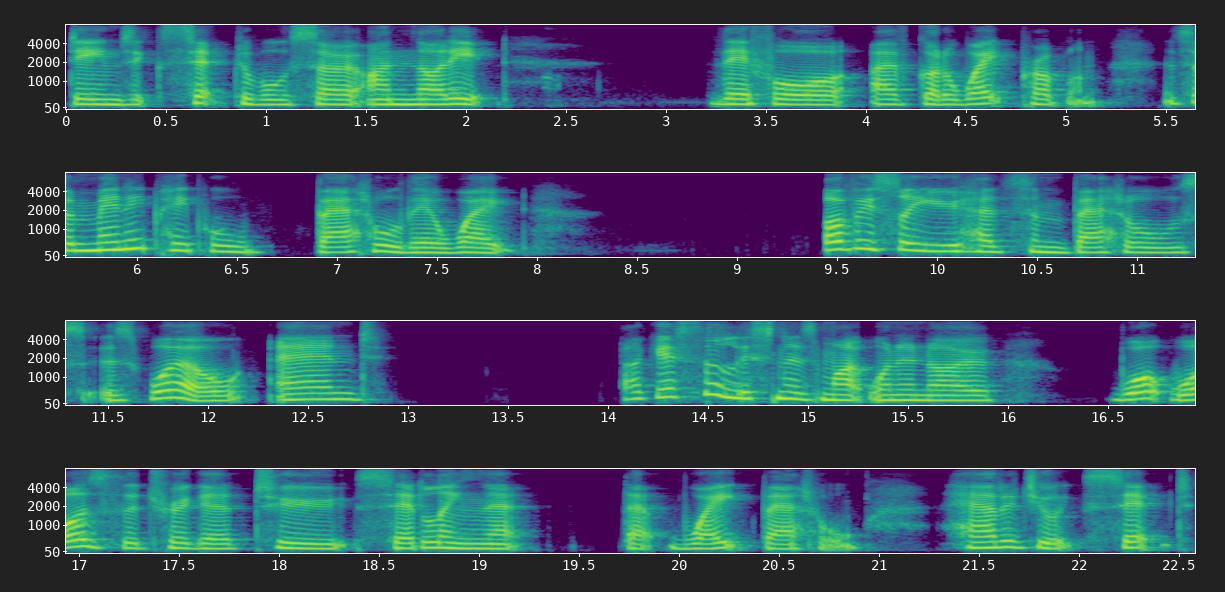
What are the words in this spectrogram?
deems acceptable. So I'm not it. Therefore, I've got a weight problem. And so many people battle their weight. Obviously, you had some battles as well. And I guess the listeners might want to know what was the trigger to settling that that weight battle? How did you accept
